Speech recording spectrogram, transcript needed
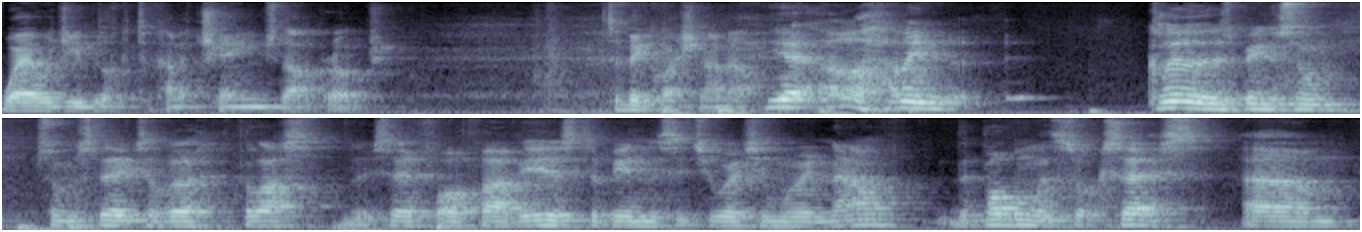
where would you be looking to kind of change that approach? It's a big question, I know. Yeah, I mean, clearly there's been some some mistakes over the last let's say four or five years to be in the situation we're in now. The problem with success, um,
